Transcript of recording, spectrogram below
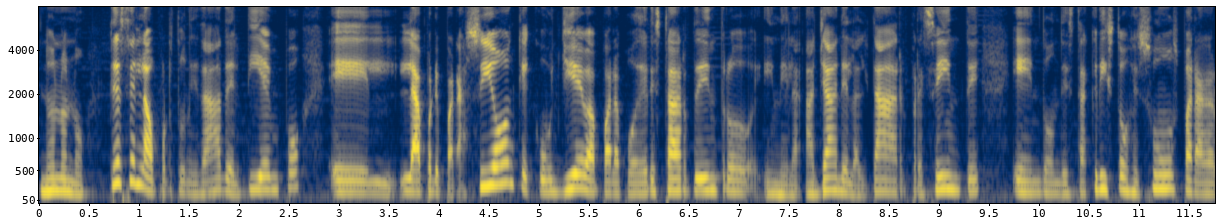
No, no, no. Desen la oportunidad, el tiempo, la preparación que conlleva para poder estar dentro, en el, allá en el altar, presente, en donde está Cristo Jesús, para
